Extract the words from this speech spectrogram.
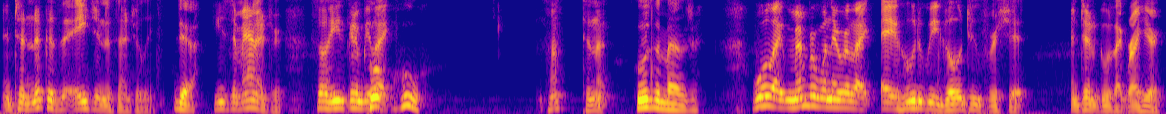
and Tanuk is the agent essentially. yeah. He's the manager, so he's gonna be Who, like, who? "Huh, Tanuk." Who's the manager? Well, like remember when they were like, "Hey, who do we go to for shit?" And Tanuk was like, "Right here."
